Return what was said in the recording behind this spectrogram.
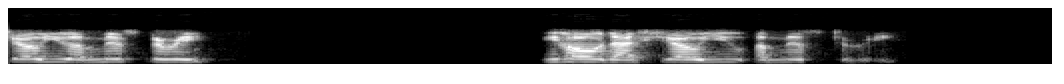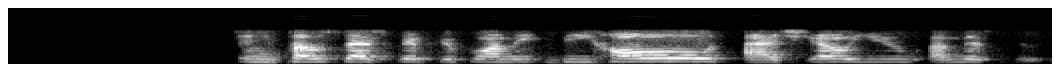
show you a mystery"? Behold, I show you a mystery. Can you post that scripture for me? Behold, I show you a mystery.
